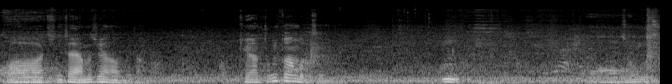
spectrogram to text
와 진짜 야무지게 나옵니다. 계란 뚱뚱한 거 보세요. 음. 와 저런 거지.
